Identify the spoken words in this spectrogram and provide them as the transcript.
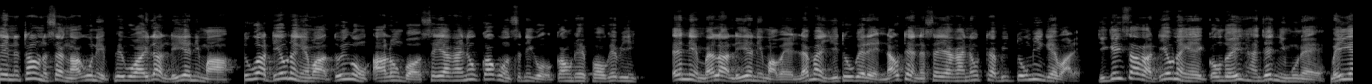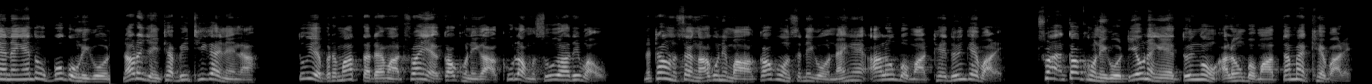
ခင်2025ခုနှစ်ဖေဖော်ဝါရီလ4ရက်နေ့မှာသူကတရုတ်နိုင်ငံမှာသွင်းကုန်အားလုံးပေါ်10ရာခိုင်နှုန်းကောက်ကုန်စနစ်ကိုအကောင့်ထဲပေါ်ခဲ့ပြီးအဲ့နှစ်မက်လ4ရက်နေ့မှာပဲလက်မှတ်ရေးထိုးခဲ့တဲ့နောက်ထပ်20ရာခိုင်နှုန်းထပ်ပြီးတိုးမြင့်ခဲ့ပါတယ်ဒီကိစ္စကတရုတ်နိုင်ငံရဲ့ကုန်သွယ်ရေးဟန်ချက်ညီမှုနဲ့အမေရိကန်နိုင်ငံတို့ပို့ကုန်တွေကိုနောက်တစ်ကြိမ်ထပ်ပြီးထိခိုက်နိုင်လားသူ့ရဲ့ပထမသက်တမ်းမှာ Trump ရဲ့အကောက်ခွန်တွေကအခုလောက်မဆိုးရွားသေးပါဘူး2025ခုနှစ်မှာအကောက်ခွန်စနစ်ကိုနိုင်ငံအားလုံးပေါ်မှာထည့်သွင်းခဲ့ပါတယ် Trump အကောက်ခွန်တွေကိုတရုတ်နိုင်ငံရဲ့သွင်းကုန်အားလုံးပေါ်မှာသတ်မှတ်ခဲ့ပါတယ်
